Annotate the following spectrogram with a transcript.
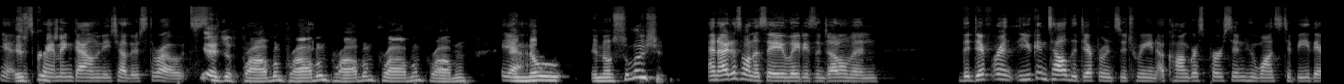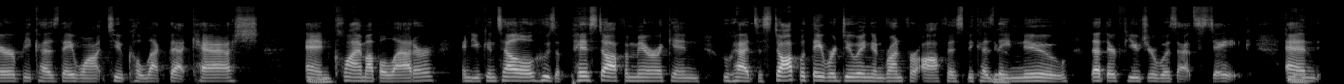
Yeah, it's, just cramming down in each other's throats. Yeah, it's just problem, problem, problem, problem, problem, Yeah. and no and no solution. And I just want to say, ladies and gentlemen, the difference you can tell the difference between a congressperson who wants to be there because they want to collect that cash Mm-hmm. and climb up a ladder and you can tell who's a pissed off american who had to stop what they were doing and run for office because Yeah. they knew that their future was at stake. Yeah. and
